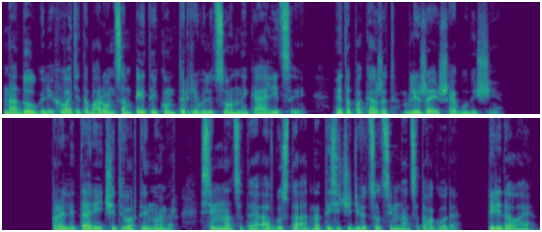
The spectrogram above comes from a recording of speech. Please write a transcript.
Надолго ли хватит оборонцам этой контрреволюционной коалиции? Это покажет ближайшее будущее. Пролетарий, четвёртый номер, 17 августа 1917 года. Передавая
